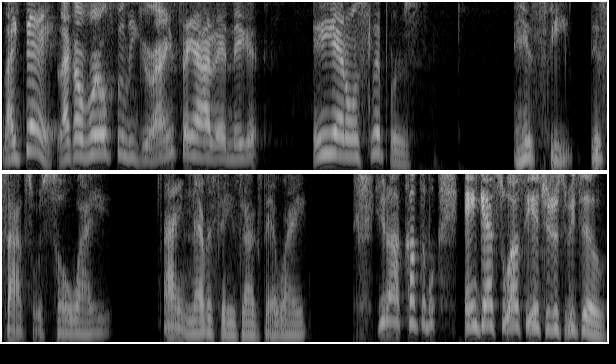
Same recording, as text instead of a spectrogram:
like that, like a real Philly girl. I ain't say to that nigga. And he had on slippers. His feet, his socks were so white. I ain't never seen socks that white. You know how comfortable. And guess who else he introduced me to?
